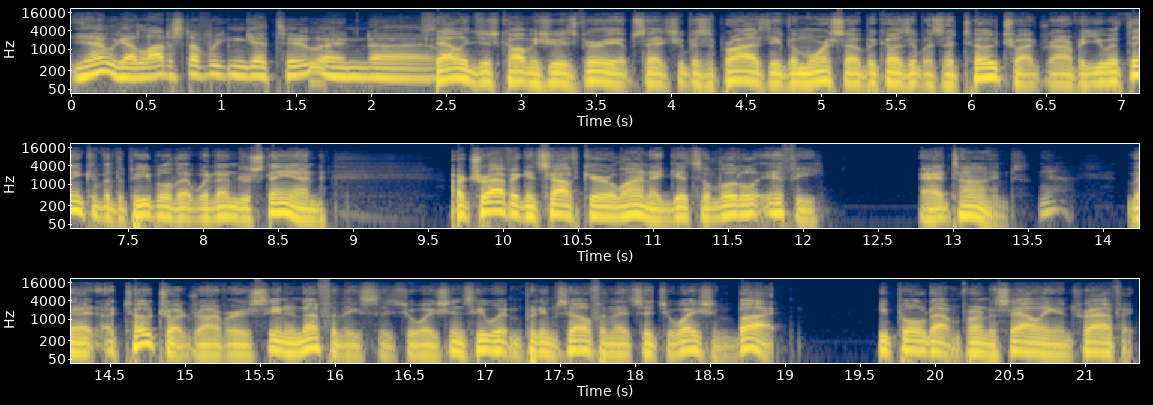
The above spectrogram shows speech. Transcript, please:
Yeah, we got a lot of stuff we can get to. And uh, Sally just called me. She was very upset. She was surprised, even more so, because it was a tow truck driver. You would think of the people that would understand. Our traffic in South Carolina gets a little iffy at times. Yeah. That a tow truck driver has seen enough of these situations. He wouldn't put himself in that situation, but he pulled out in front of Sally in traffic.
